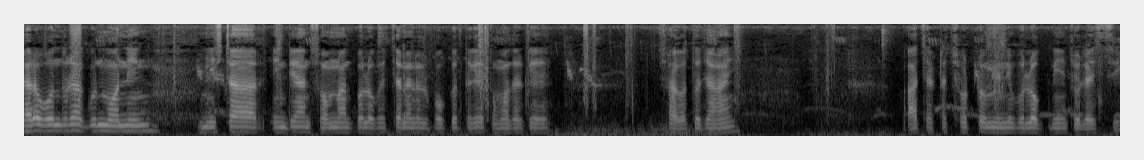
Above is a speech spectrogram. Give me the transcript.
হ্যালো বন্ধুরা, good morning. Mister Indian Somnath ব্লগের চ্যানেলের পক্ষ থেকে তোমাদেরকে স্বাগত জানাই। আজ একটা ছোট্ট মিনি ব্লগ নিয়ে চলে এসেছি।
